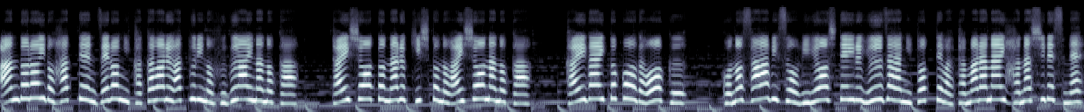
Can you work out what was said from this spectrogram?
Android 8.0に関わるアプリの不具合なのか、対象となる機種との相性なのか、海外渡航が多く、このサービスを利用しているユーザーにとってはたまらない話ですね。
